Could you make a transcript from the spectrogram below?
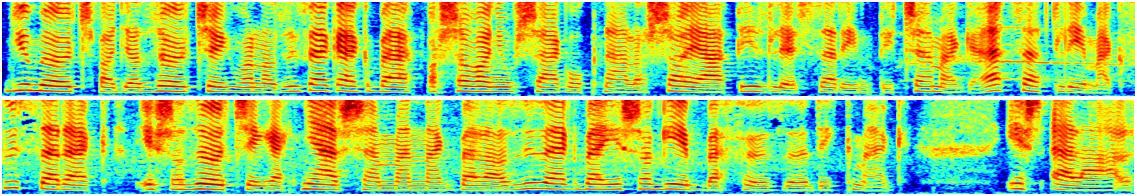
gyümölcs vagy a zöldség van az üvegekbe, a savanyúságoknál a saját ízlés szerinti csemege, ecetli, meg fűszerek, és a zöldségek nyersen mennek bele az üvegbe, és a gépbe főződik meg, és eláll.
